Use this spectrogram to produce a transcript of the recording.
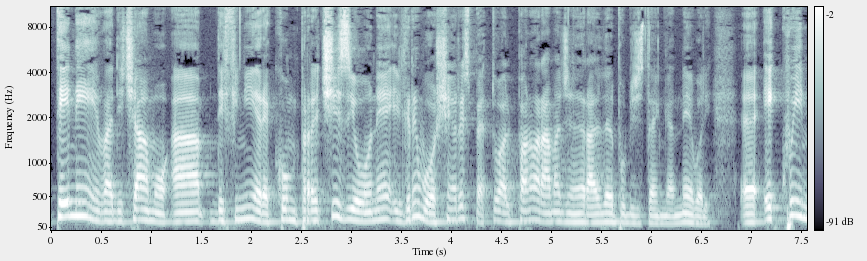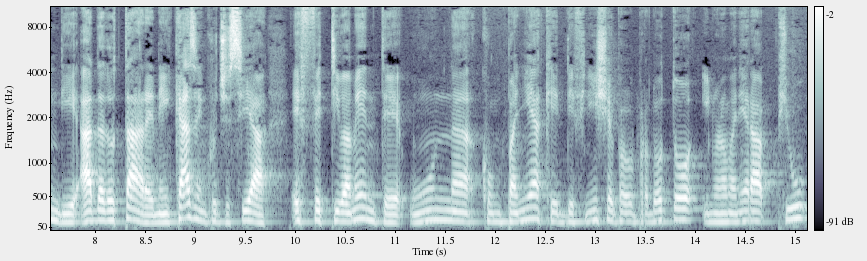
teneva diciamo, a definire con precisione il greenwashing rispetto al panorama generale delle pubblicità ingannevoli. Eh, e quindi ad adottare nei casi in cui ci sia effettivamente una compagnia che definisce il proprio prodotto in una maniera più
